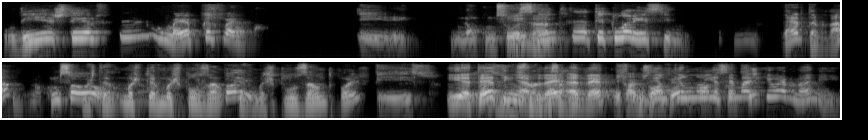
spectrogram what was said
O Dias teve eh, uma época de banco. E não começou Exato. assim titularíssimo. Certo, é verdade. Não começou. Mas teve, mas teve uma explosão, Pois. teve uma explosão depois. Isso. E até Isso, tinha adeptos E que diziam que ele não ia ser mais acontecer. que o Hernani.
